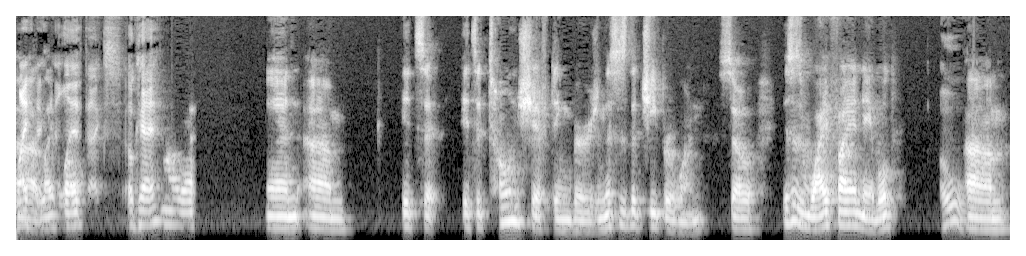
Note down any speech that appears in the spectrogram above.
Uh, LIFX. Okay. And um, it's a it's a tone shifting version. This is the cheaper one. So this is Wi-Fi enabled. Oh. Um,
